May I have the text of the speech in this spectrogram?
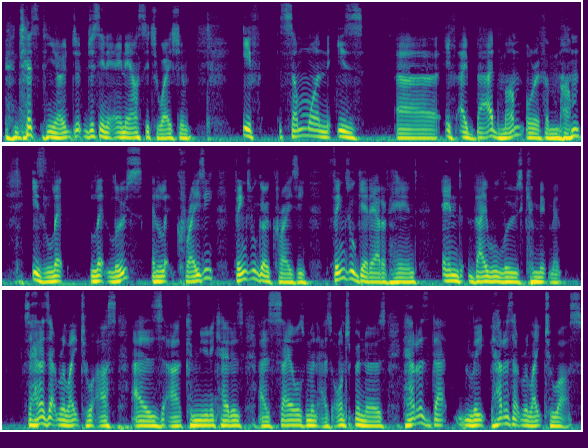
just you know, just in in our situation, if someone is uh, if a bad mum or if a mum is let let loose and let crazy, things will go crazy, things will get out of hand, and they will lose commitment. So, how does that relate to us as uh, communicators, as salesmen, as entrepreneurs? How does that le- how does that relate to us?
